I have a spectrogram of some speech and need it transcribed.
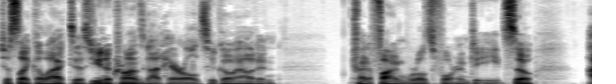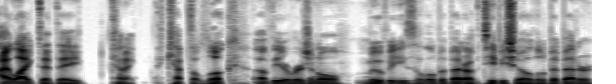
just like Galactus, Unicron's got heralds who go out and try to find worlds for him to eat. So I like that they kind of kept the look of the original movies a little bit better, or the TV show a little bit better.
